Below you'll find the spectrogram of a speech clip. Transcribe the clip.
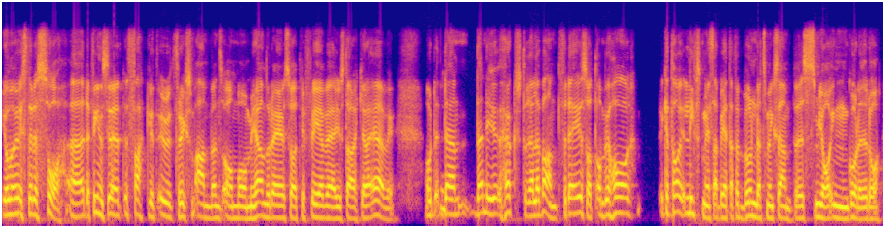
Jo, men visst är det så. Eh, det finns ju ett fackligt uttryck som används om och om igen och det är så att ju fler vi är ju starkare är vi. Och den, den är ju högst relevant för det är ju så att om vi har vi kan ta Livsmedelsarbetarförbundet som exempel som jag ingår i då.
